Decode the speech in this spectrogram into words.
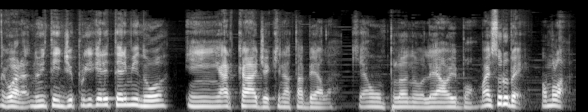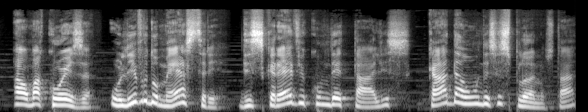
Agora, não entendi por que ele terminou em Arcádia aqui na tabela, que é um plano leal e bom. Mas tudo bem, vamos lá. Ah, uma coisa. O livro do mestre descreve com detalhes cada um desses planos, tá?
